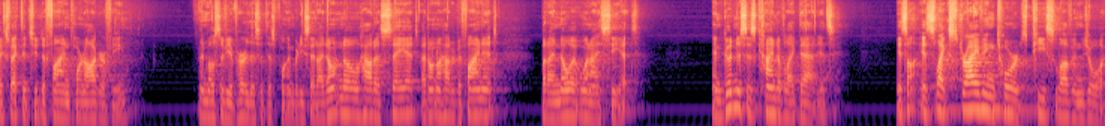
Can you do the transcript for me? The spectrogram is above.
expected to define pornography. And most of you have heard this at this point, but he said, I don't know how to say it, I don't know how to define it, but I know it when I see it. And goodness is kind of like that. It's, it's, it's like striving towards peace, love, and joy.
